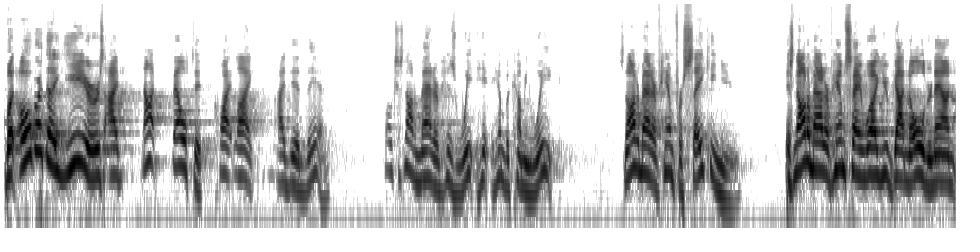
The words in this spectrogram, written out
But over the years, I've not felt it quite like I did then. Folks, it's not a matter of his weak, Him becoming weak, it's not a matter of Him forsaking you. It's not a matter of Him saying, Well, you've gotten older now,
